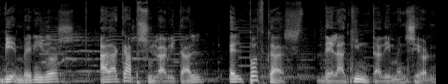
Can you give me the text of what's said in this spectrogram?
Bienvenidos a la Cápsula Vital el podcast de la quinta dimensión.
